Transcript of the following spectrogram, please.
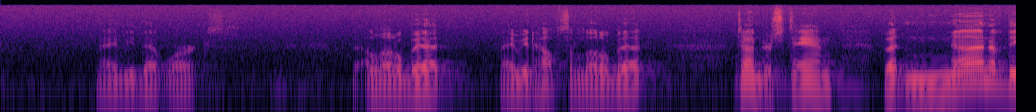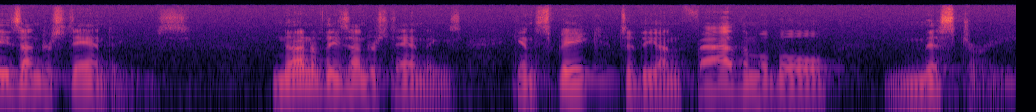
maybe that works a little bit. Maybe it helps a little bit to understand. But none of these understandings, none of these understandings can speak to the unfathomable mystery.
